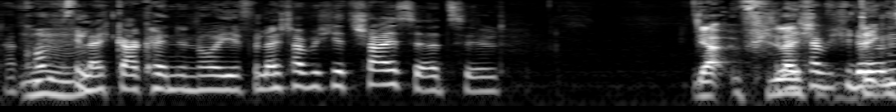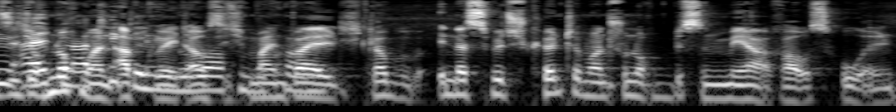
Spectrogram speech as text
Da kommt Mhm. vielleicht gar keine neue. Vielleicht habe ich jetzt Scheiße erzählt. Ja, vielleicht, wieder denken sie irgendeinen nochmal ein Upgrade aus. Ich meine, weil ich glaube, in der Switch könnte man schon noch ein bisschen mehr rausholen.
